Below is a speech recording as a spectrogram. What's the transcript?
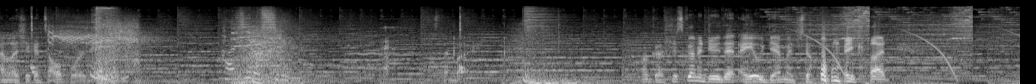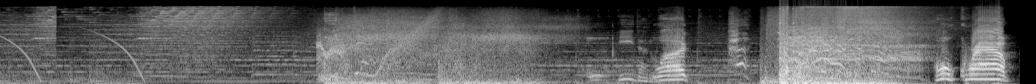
Unless she can teleport. Stand by. Oh gosh, she's gonna do that AO damage. oh my god. What? oh crap!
